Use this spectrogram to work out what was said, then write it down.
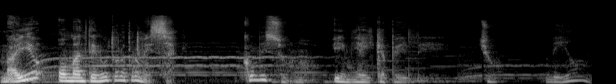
ma io ho mantenuto la promessa. Come sono i miei capelli giù? Biondi.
